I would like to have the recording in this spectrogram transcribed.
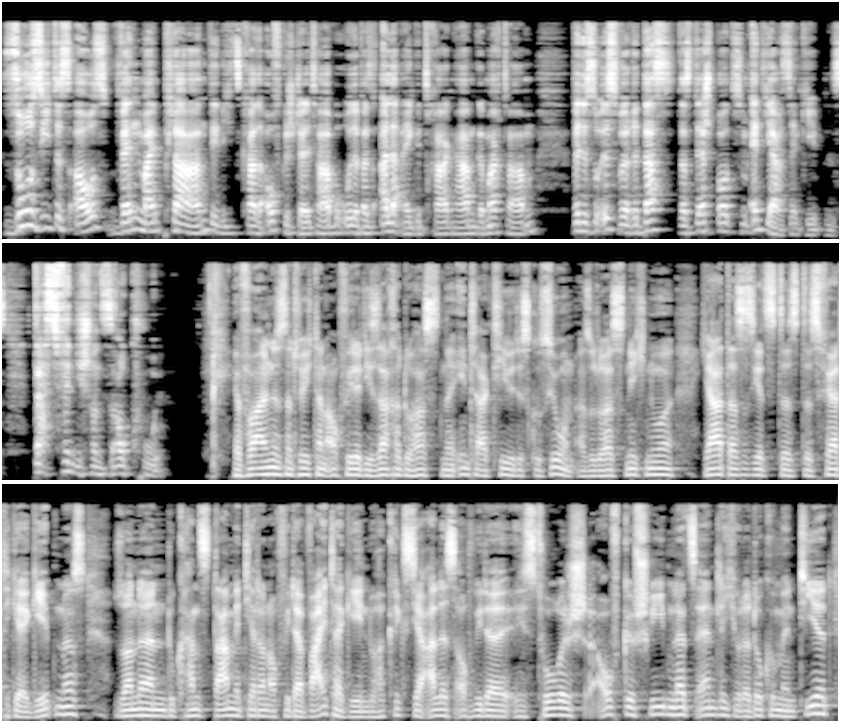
So sieht es aus, wenn mein Plan, den ich jetzt gerade aufgestellt habe oder was alle eingetragen haben, gemacht haben, wenn es so ist, wäre das das Dashboard zum Endjahresergebnis. Das finde ich schon sau cool. Ja, vor allem ist natürlich dann auch wieder die Sache, du hast eine interaktive Diskussion. Also du hast nicht nur, ja, das ist jetzt das, das fertige Ergebnis, sondern du kannst damit ja dann auch wieder weitergehen. Du kriegst ja alles auch wieder historisch aufgeschrieben letztendlich oder dokumentiert,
